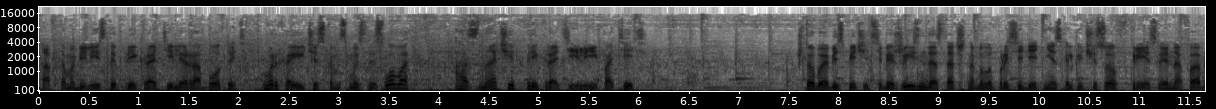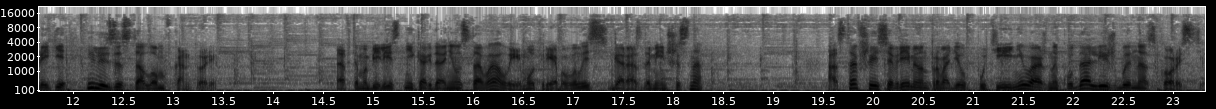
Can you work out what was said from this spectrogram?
Автомобилисты прекратили работать, в архаическом смысле слова, а значит прекратили и потеть. Чтобы обеспечить себе жизнь, достаточно было просидеть несколько часов в кресле на фабрике или за столом в конторе. Автомобилист никогда не уставал, и ему требовалось гораздо меньше сна. Оставшееся время он проводил в пути, неважно куда, лишь бы на скорости.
